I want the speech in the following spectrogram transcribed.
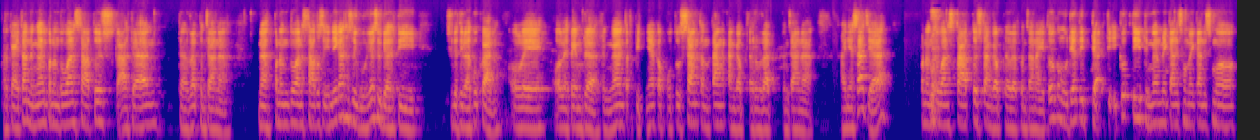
berkaitan dengan penentuan status keadaan darurat bencana. Nah, penentuan status ini kan sesungguhnya sudah di sudah dilakukan oleh oleh Pemda dengan terbitnya keputusan tentang tanggap darurat bencana. Hanya saja penentuan status tanggap darurat bencana itu kemudian tidak diikuti dengan mekanisme-mekanisme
